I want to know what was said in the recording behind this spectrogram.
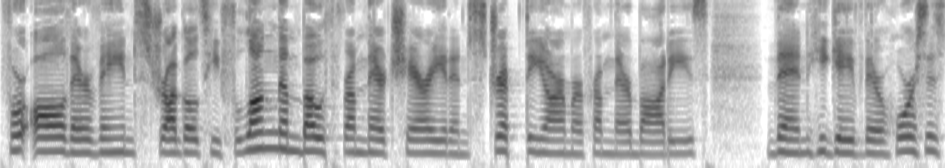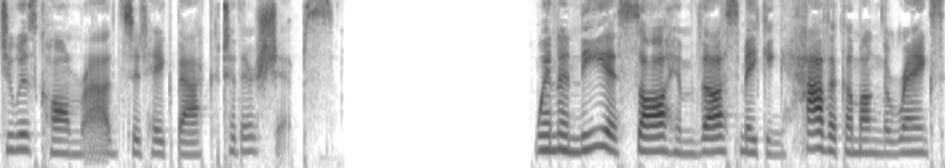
For all their vain struggles, he flung them both from their chariot and stripped the armor from their bodies. Then he gave their horses to his comrades to take back to their ships. When Aeneas saw him thus making havoc among the ranks,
